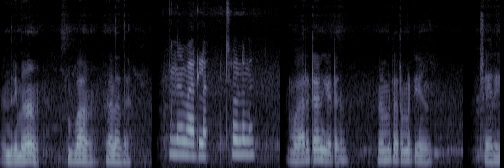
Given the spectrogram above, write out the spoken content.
நந்திரிமா வா ஆளாத நான் வரல. சொல்லுங்கள் வரட்டான்னு கேட்டேன். நம்மகிட்ட வர மாட்டியா? சரி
